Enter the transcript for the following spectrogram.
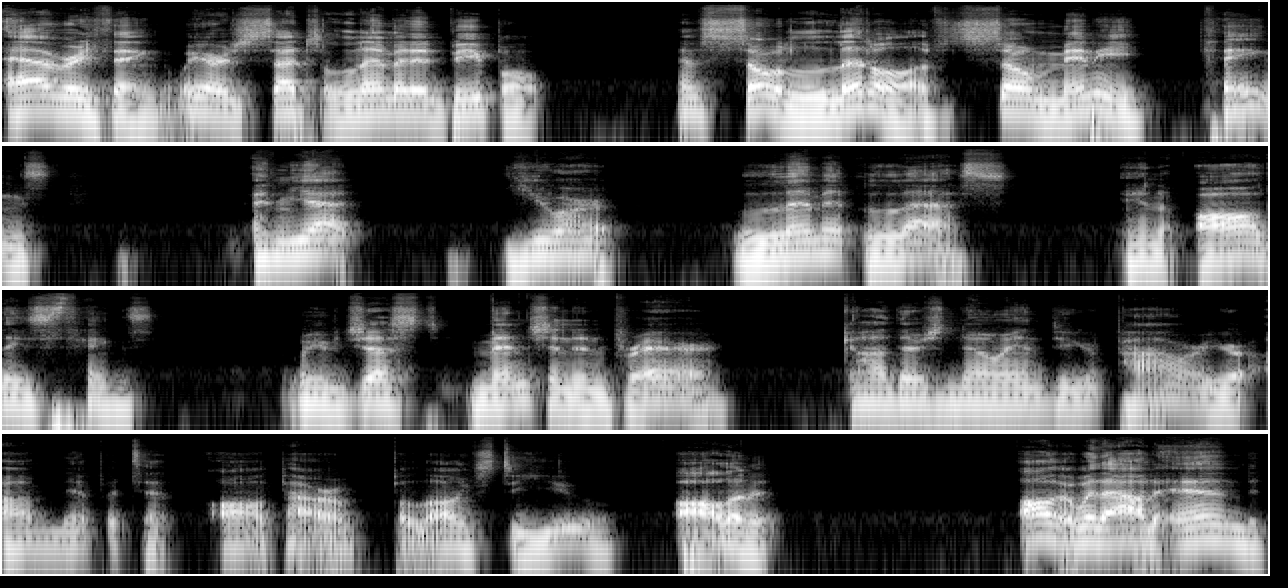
everything. We are such limited people, have so little of so many things. And yet, you are limitless in all these things we've just mentioned in prayer. God, there's no end to your power. You're omnipotent all power belongs to you, all of it, all of it without end.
